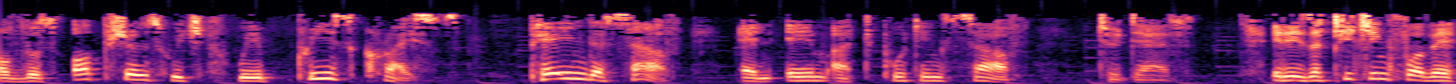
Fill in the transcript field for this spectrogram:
of those options which will please Christ, paying the self and aim at putting self to death. It is a teaching for the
